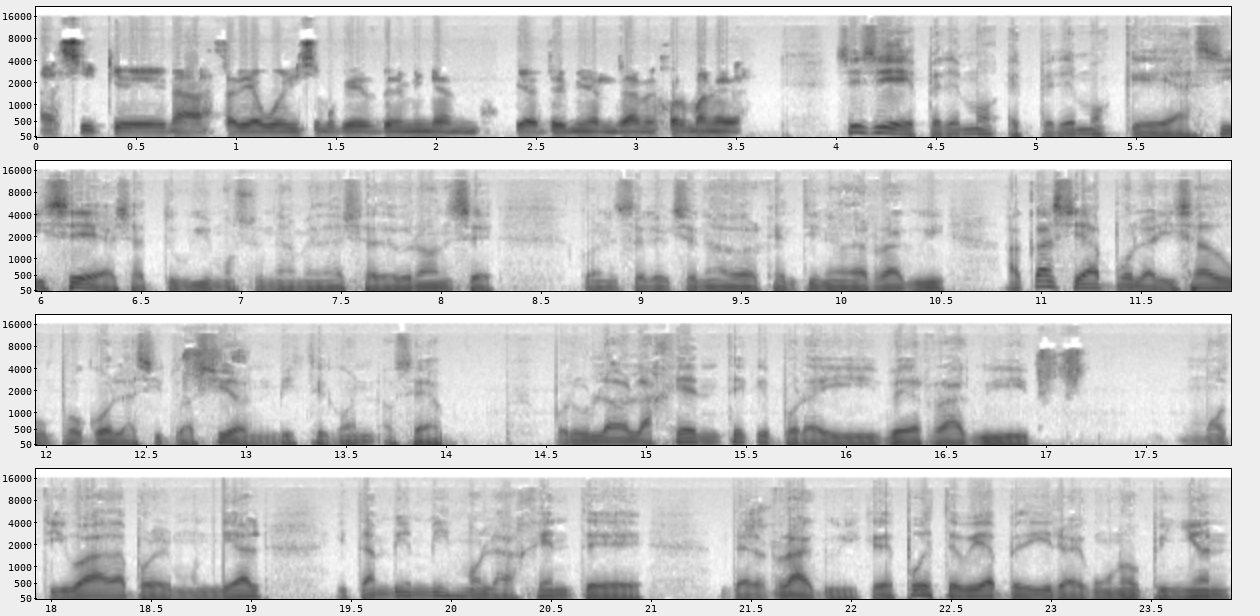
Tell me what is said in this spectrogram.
Así que nada, estaría buenísimo que terminen que terminen de la mejor manera. Sí, sí, esperemos esperemos que así sea. Ya tuvimos una medalla de bronce con el seleccionado argentino de rugby. Acá se ha polarizado un poco la situación, ¿viste? Con, o sea, por un lado la gente que por ahí ve rugby motivada por el mundial y también mismo la gente del rugby, que después te voy a pedir alguna opinión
